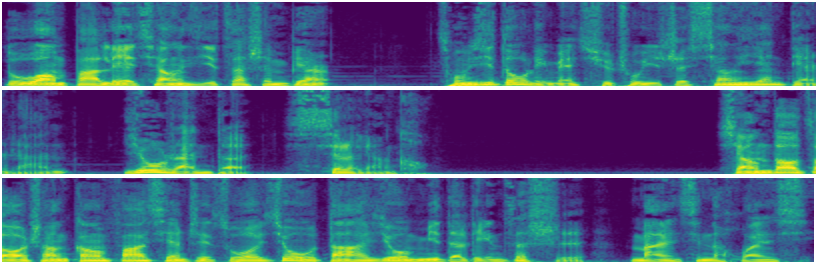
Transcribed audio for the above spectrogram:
卢旺把猎枪倚在身边，从衣兜里面取出一支香烟，点燃，悠然的吸了两口。想到早上刚发现这座又大又密的林子时，满心的欢喜，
